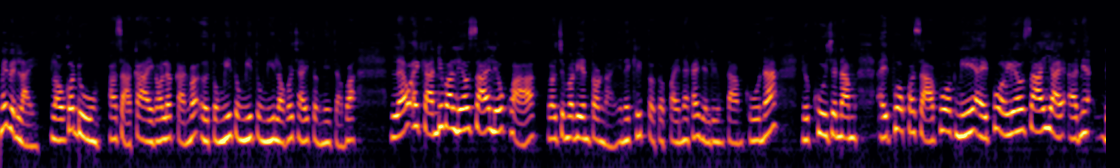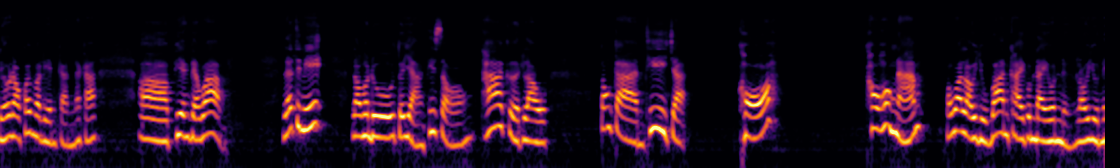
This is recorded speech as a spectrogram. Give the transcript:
ไม่เป็นไร เราก็ดูภาษากายเขาแล้วกันว่าเออตรงนี้ตรงนี้ตรงนี้เราก็ใช้ตรงนี้จับว่า แล้วไอ้การที่ว่าเลี้ยวซ้ายเลี้ยวขวา เราจะมาเรียนตอนไหนในคลิปต่อๆไปนะคะ อย่าลืมตามครูนะ เดี๋ยวครูจะนำไอ้พวกภาษาพวกนี้ไอ้พวกเลี้ยวซ้ายใหญ่อันเนี้ยเดี๋ยวเราค่อยมาเรียนกันนะคะอ่าเพียงแต่ว่า แล้วทีนี้เรามาดูตัวอย่างที่สองถ้าเกิดเราต้องการที่จะขอเข้าห้องน้ำ เพราะว่าเราอยู่บ้านใครคนใดคนหนึ่ง เราอยู่ใน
